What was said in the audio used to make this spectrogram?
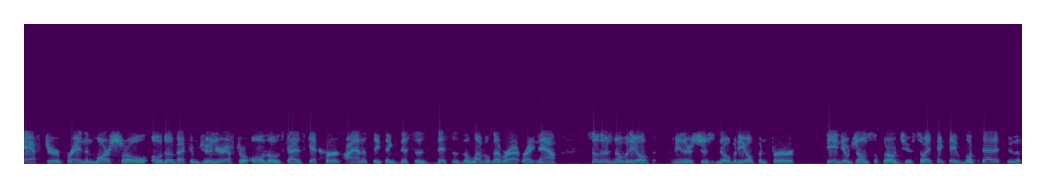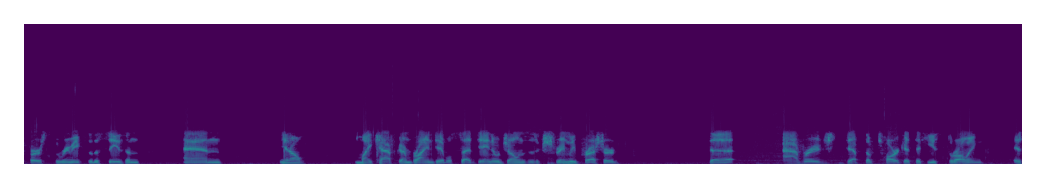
after Brandon Marshall, Odell Beckham Jr., after all those guys get hurt, I honestly think this is this is the level that we're at right now. So there's nobody open. I mean, there's just nobody open for Daniel Jones to throw to. So I think they looked at it through the first three weeks of the season, and you know, Mike Kafka and Brian Daboll said Daniel Jones is extremely pressured. The average depth of target that he's throwing is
